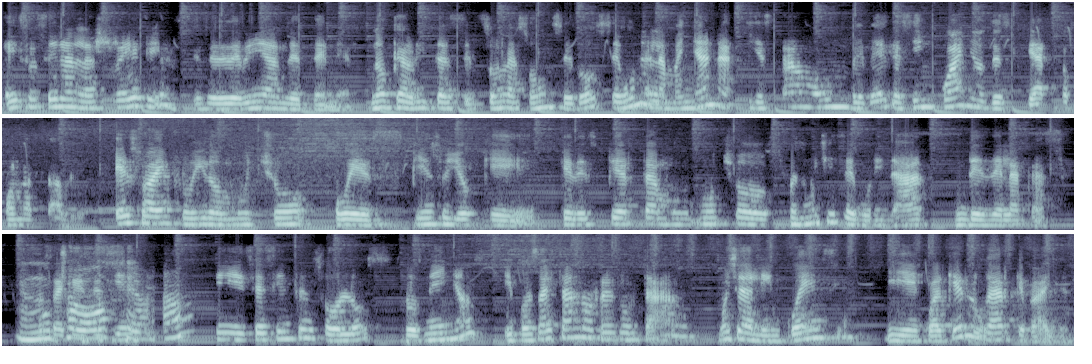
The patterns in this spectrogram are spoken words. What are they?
esas eran las reglas que se debían de tener. No que ahorita son las 11, 12, 1 de la mañana y está un bebé de cinco años despierto con la tablet. Eso ha influido mucho, pues pienso yo que, que despierta mucho, pues mucha inseguridad desde la casa. Mucho ocio, ¿no? Y se sienten solos los niños y pues ahí están los resultados, mucha delincuencia y en cualquier lugar que vayas.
